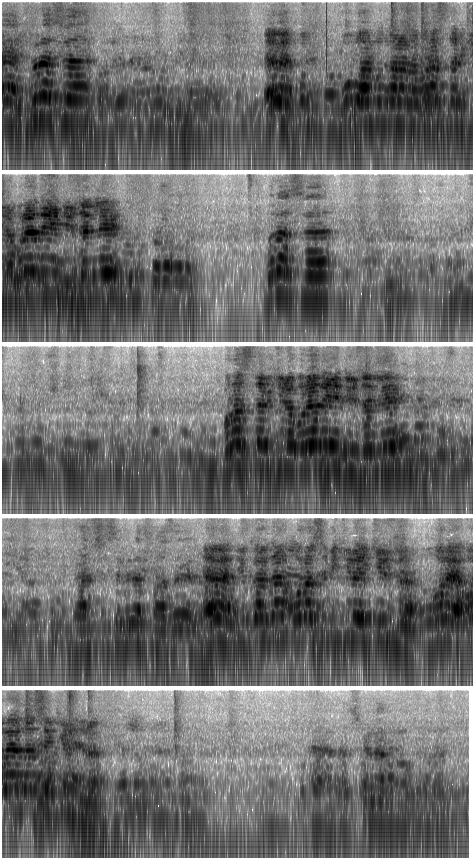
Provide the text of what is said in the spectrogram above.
Evet burası. Evet bu, bu var bunlara da burası da 1 kilo. Buraya da 750. Burası. Burası da 1 kilo. Buraya da 750. Karşısı biraz fazla veriyor. Evet yukarıda orası 1 kilo 200 lira. Oraya oraya da 800 lira. Okulundan. Bir göstersen sonra.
